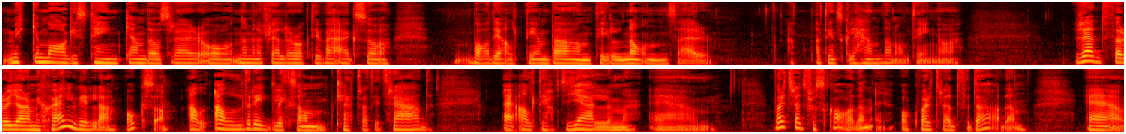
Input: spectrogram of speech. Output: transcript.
mycket magiskt tänkande och sådär. Och när mina föräldrar åkte iväg så bad jag alltid en bön till någon så här, att, att det inte skulle hända någonting. Och rädd för att göra mig själv illa också. All, aldrig liksom klättrat i träd. Eh, alltid haft hjälm. Eh, varit rädd för att skada mig och varit rädd för döden. Eh,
